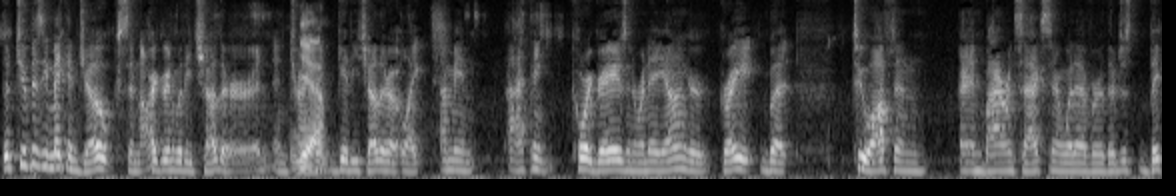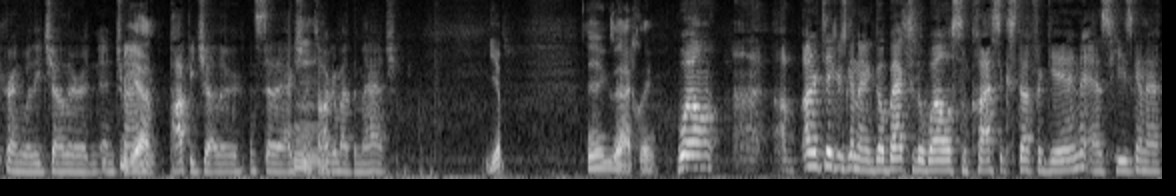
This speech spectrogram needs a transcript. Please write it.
They're too busy making jokes and arguing with each other and, and trying Yeah. to get each other like. I mean, I think Corey Graves and Renee Young are great, but too often and Byron Saxton or whatever, they're just bickering with each other and, and trying Yeah. Mm-hmm. to pop each other instead of actually talking about the match. yep, exactly. Well, uh, Undertaker's gonna go back to the well, some classic stuff again, as he's gonna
